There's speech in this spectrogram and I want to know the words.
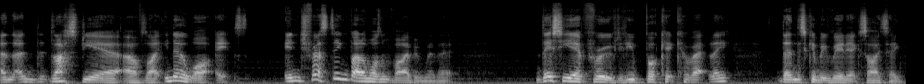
And, and last year, I was like, you know what? It's interesting, but I wasn't vibing with it. This year proved if you book it correctly, then this can be really exciting.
